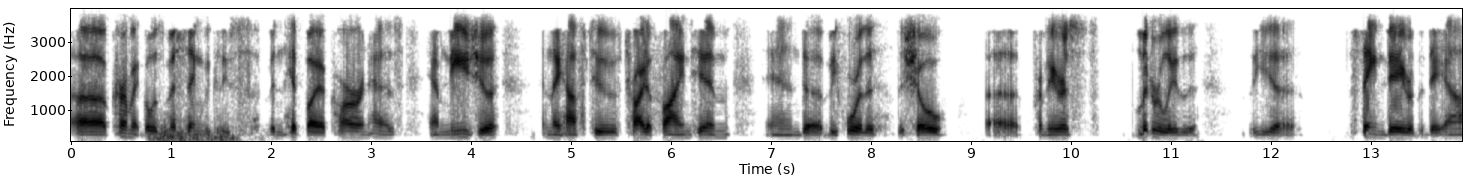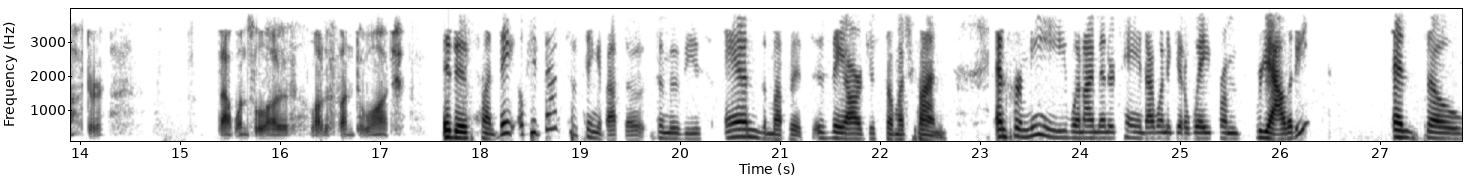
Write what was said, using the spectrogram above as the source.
Uh, Kermit goes missing because he's been hit by a car and has amnesia, and they have to try to find him. And uh, before the the show uh, premieres, literally the the uh, same day or the day after. That one's a lot of a lot of fun to watch. It is fun. They okay. That's the thing about the the movies and the Muppets is they are just so much fun. And for me, when I'm entertained, I want to get away from reality, and so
